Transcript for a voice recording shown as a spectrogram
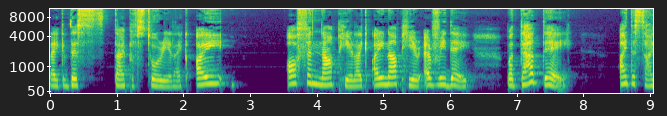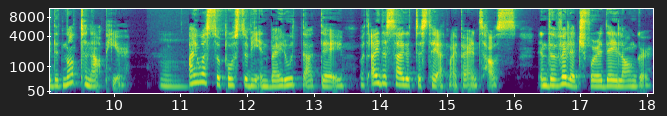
like this type of story. Like, I often nap here, like, I nap here every day. But that day, I decided not to nap here. Mm. I was supposed to be in Beirut that day, but I decided to stay at my parents' house in the village for a day longer.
